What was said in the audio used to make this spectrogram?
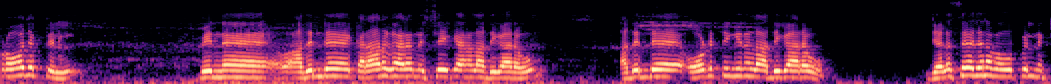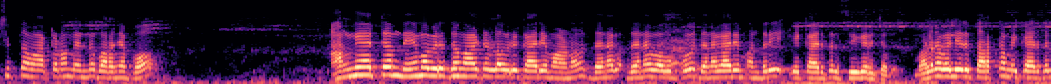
പ്രോജക്റ്റിൽ പിന്നെ അതിന്റെ കരാറുകാരെ നിശ്ചയിക്കാനുള്ള അധികാരവും അതിന്റെ ഓഡിറ്റിങ്ങിനുള്ള അധികാരവും ജലസേചന വകുപ്പിൽ നിക്ഷിപ്തമാക്കണം എന്ന് പറഞ്ഞപ്പോൾ അങ്ങേറ്റം നിയമവിരുദ്ധമായിട്ടുള്ള ഒരു കാര്യമാണ് ധന ധനവകുപ്പ് ധനകാര്യ മന്ത്രി ഇക്കാര്യത്തിൽ സ്വീകരിച്ചത്. വളരെ വലിയൊരു തർക്കം ഇക്കാര്യത്തിൽ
